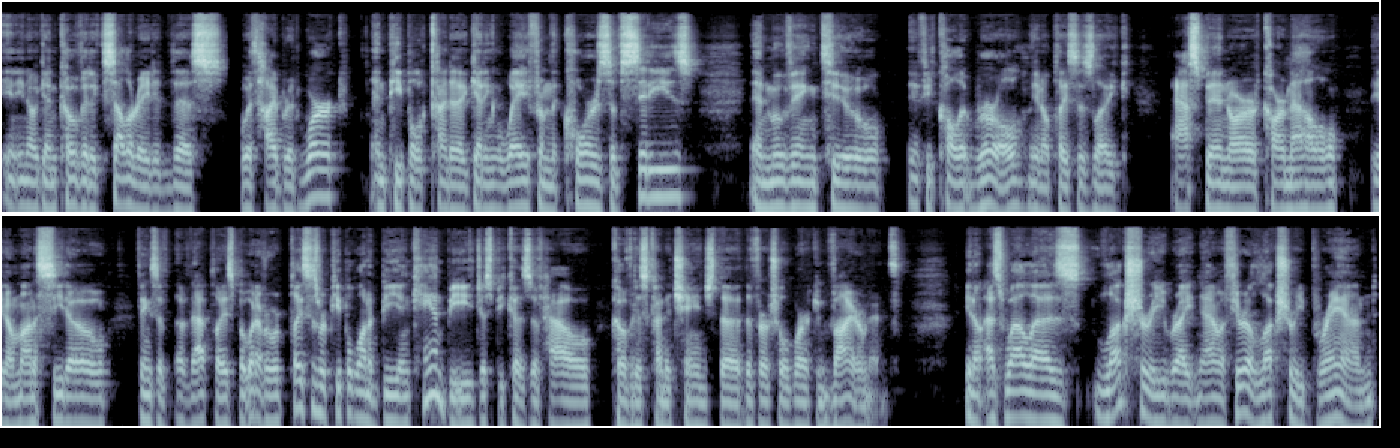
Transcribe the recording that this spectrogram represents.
you know, again, COVID accelerated this with hybrid work and people kind of getting away from the cores of cities and moving to, if you call it rural, you know, places like Aspen or Carmel, you know, Montecito, things of, of that place, but whatever, places where people want to be and can be just because of how COVID has kind of changed the, the virtual work environment. You know, as well as luxury right now, if you're a luxury brand,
